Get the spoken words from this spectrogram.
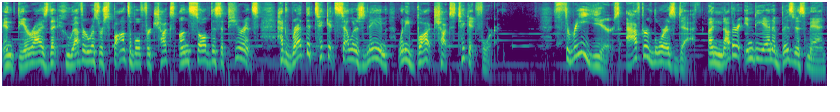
and theorized that whoever was responsible for Chuck's unsolved disappearance had read the ticket seller's name when he bought Chuck's ticket for him. Three years after Laura's death, another Indiana businessman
